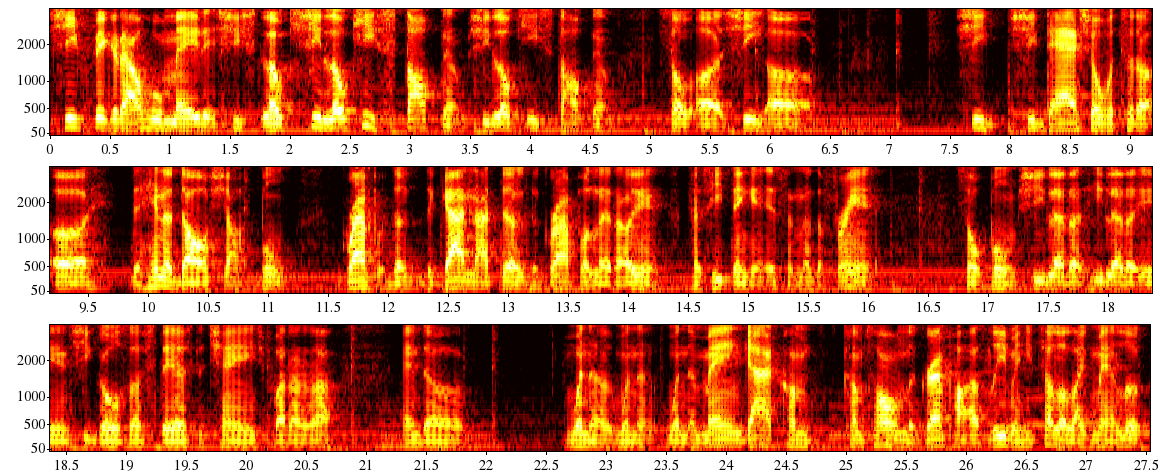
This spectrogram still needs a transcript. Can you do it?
she figured out who made it. She low she low key stalked them. She low key stalked them. So uh she uh she she dashed over to the uh the hina doll shop. Boom. Grandpa the, the guy not there. The grandpa let her in because he thinking it's another friend. So boom, she let her he let her in. She goes upstairs to change, blah. And uh when the when the when the main guy comes comes home, the grandpa is leaving. He tell her like, man, look,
